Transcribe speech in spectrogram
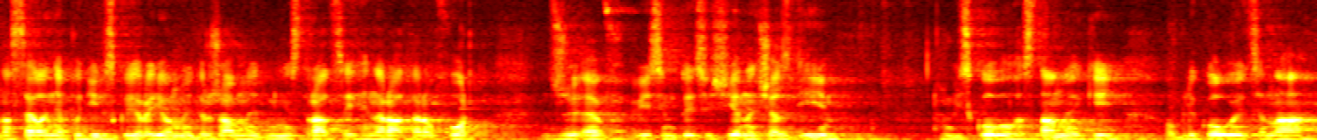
населення Подільської районної державної адміністрації генератора Ford GF 8000 є на час дії військового стану, який обліковується на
